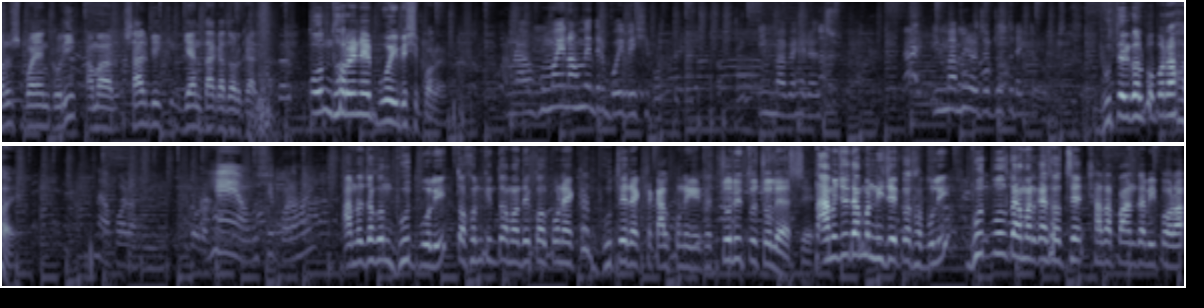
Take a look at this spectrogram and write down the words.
মানুষ বয়ান করি আমার সার্বিক জ্ঞান থাকা দরকার। কোন ধরনের বই বেশি পড়েন? আমরা হুমায়ুন আহমেদের বই বেশি পড়তে পারি। ইলমা বেহেরাজ ইলমা বেহেরাজের যতটা একটা পড়ি। ভূতের গল্প পড়া হয়? না পড়া হয়। হ্যাঁ অবশ্যই পড়া হয়। আমরা যখন ভূত বলি তখন কিন্তু আমাদের কল্পনা একটা ভূতের একটা কাল্পনিক একটা চরিত্র চলে আসে। আমি যদি আমার নিজের কথা বলি ভূত বলতে আমার কাছে হচ্ছে সাদা পাঞ্জাবি পরা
